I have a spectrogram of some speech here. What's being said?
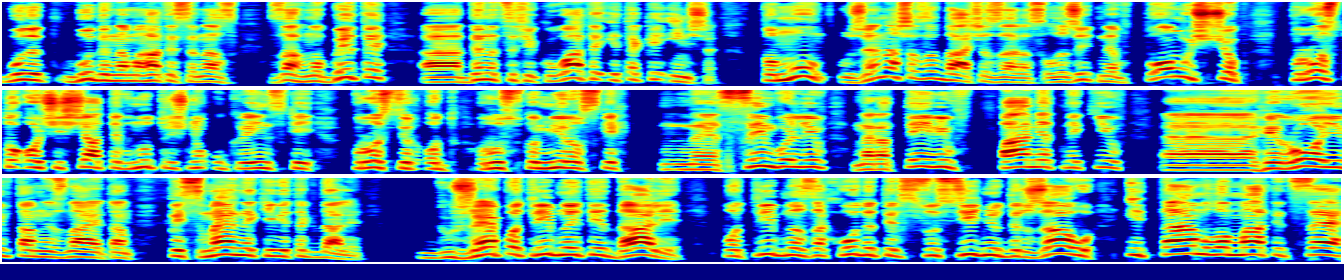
буде, буде намагатися нас загнобити, а, денацифікувати і таке інше. Тому вже наша задача зараз лежить не в тому, щоб просто очищати внутрішньоукраїнський простір від рускоміровських е, символів, наративів, пам'ятників, е, героїв, там не знаю, там письменників і так далі. Вже потрібно йти далі. Потрібно заходити в сусідню державу і там ломати це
